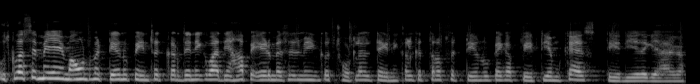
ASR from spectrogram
उसके बाद से मैं अमाउंट में टेन रुपये इंटर कर देने के बाद यहाँ पे एड मैसेज में इनको छोटा टेक्निकल की तरफ़ से टेन का पेटीएम कैश दे दिया गया है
